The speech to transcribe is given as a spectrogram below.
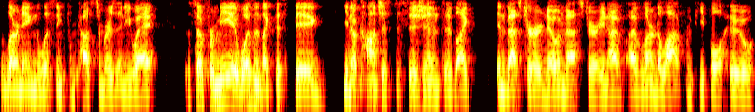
learning listening from customers anyway. So for me it wasn't like this big you know conscious decision to like investor or no investor. You know i've, I've learned a lot from people who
